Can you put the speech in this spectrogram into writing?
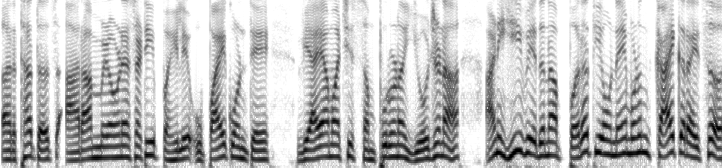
अर्थातच आराम मिळवण्यासाठी पहिले उपाय कोणते व्यायामाची संपूर्ण योजना आणि ही वेदना परत येऊ नये म्हणून काय करायचं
